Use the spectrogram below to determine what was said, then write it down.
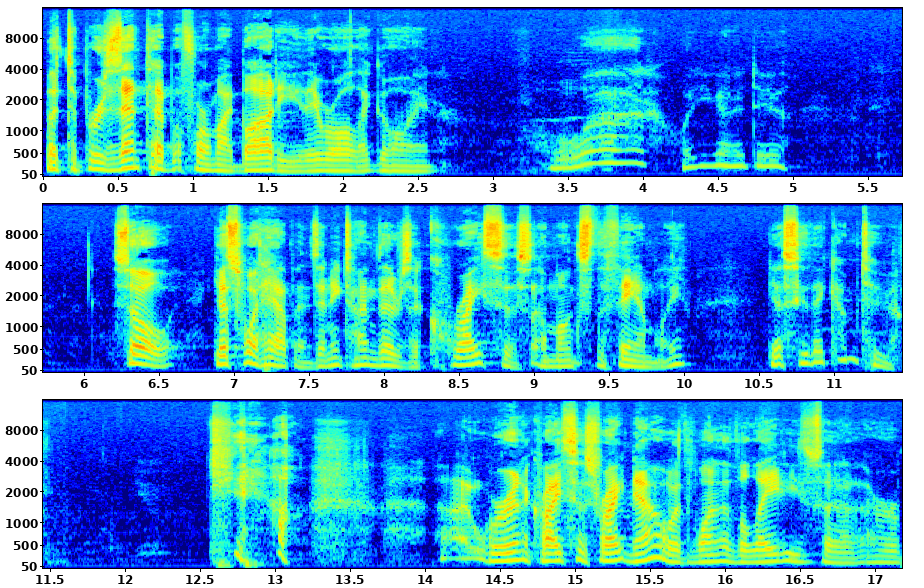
But to present that before my body, they were all like going, "What? What are you going to do?" So guess what happens? Anytime there's a crisis amongst the family, guess who they come to? Yeah. Uh, we're in a crisis right now with one of the ladies. Uh, her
